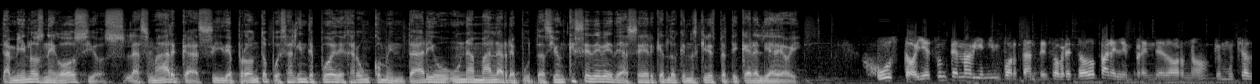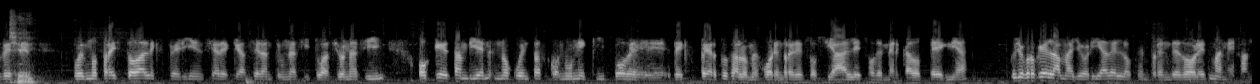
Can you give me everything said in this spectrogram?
También los negocios, las marcas y de pronto pues alguien te puede dejar un comentario, una mala reputación. ¿Qué se debe de hacer? ¿Qué es lo que nos quieres platicar el día de hoy? Justo, y es un tema bien importante, sobre todo para el emprendedor, ¿no? Que muchas veces pues no traes toda la experiencia de qué hacer ante una situación así o que también no cuentas con un equipo de, de expertos a lo mejor en redes sociales o de mercadotecnia. Pues yo creo que la mayoría de los emprendedores manejan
